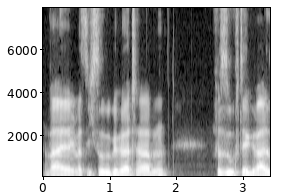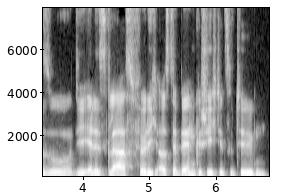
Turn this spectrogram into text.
Weil, was ich so gehört habe, versucht er gerade so die Alice Glass völlig aus der Bandgeschichte zu tilgen.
